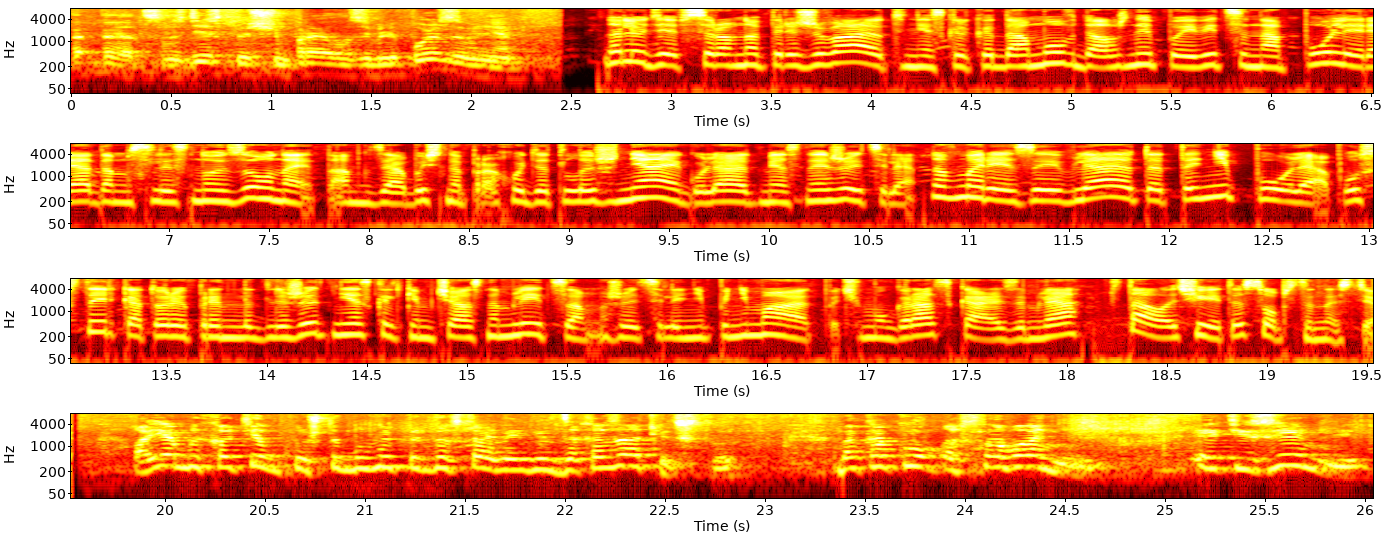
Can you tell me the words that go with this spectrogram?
э, с действующим правилом землепользования. Но люди все равно переживают. Несколько домов должны появиться на поле рядом с лесной зоной, там, где обычно проходят лыжня и гуляют местные жители. Но в мэрии заявляют, это не поле, а пустырь, который принадлежит нескольким частным лицам. Жители не понимают, почему городская земля стала чьей-то собственностью. А я бы хотел, чтобы вы предоставили доказательства, на каком основании эти земли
